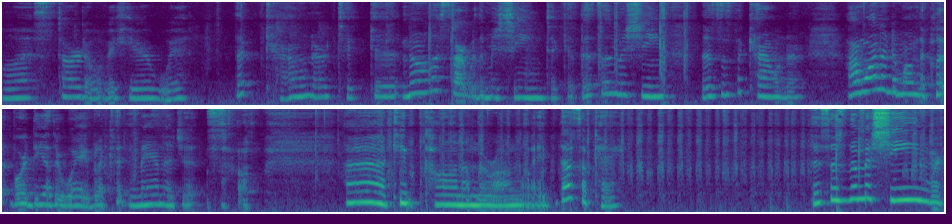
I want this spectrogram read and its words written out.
Let's start over here with the counter ticket. No, let's start with the machine ticket. This is a machine. This is the counter. I wanted them on the clipboard the other way, but I couldn't manage it. So uh, I keep calling them the wrong way, but that's okay. This is the machine we're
